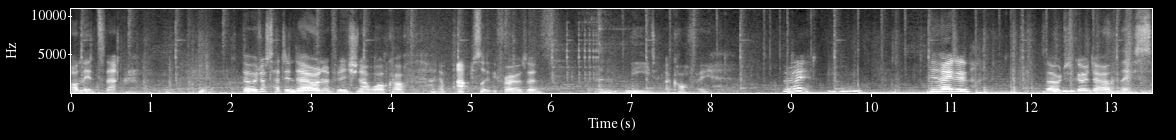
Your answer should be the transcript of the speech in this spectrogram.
on the internet. So we're just heading down and finishing our walk off. I am absolutely frozen and need a coffee. Alright? Mm-hmm. Yeah, how you doing? So we're just going down this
